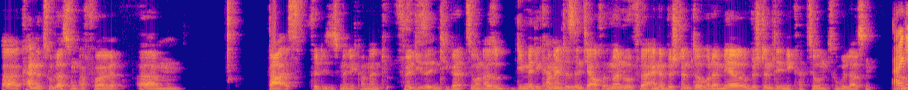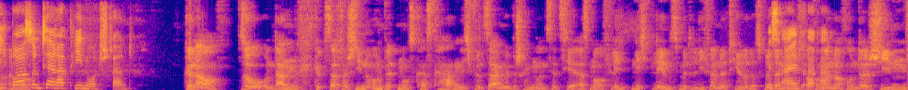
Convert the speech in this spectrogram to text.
äh, keine Zulassung erfolge, ähm, da ist für dieses Medikament, für diese Integration. Also die Medikamente sind ja auch immer nur für eine bestimmte oder mehrere bestimmte Indikationen zugelassen. Eigentlich also, brauchst du einen Therapienotstand. Genau. So, und dann gibt's da verschiedene Umwidmungskaskaden. Ich würde sagen, wir beschränken uns jetzt hier erstmal auf le nicht lebensmittelliefernde Tiere. Das wird Ist dann nämlich auch immer noch unterschieden.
